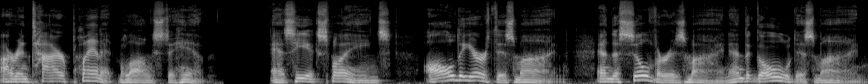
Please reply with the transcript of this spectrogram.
Our entire planet belongs to Him. As He explains, all the earth is mine, and the silver is mine, and the gold is mine.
